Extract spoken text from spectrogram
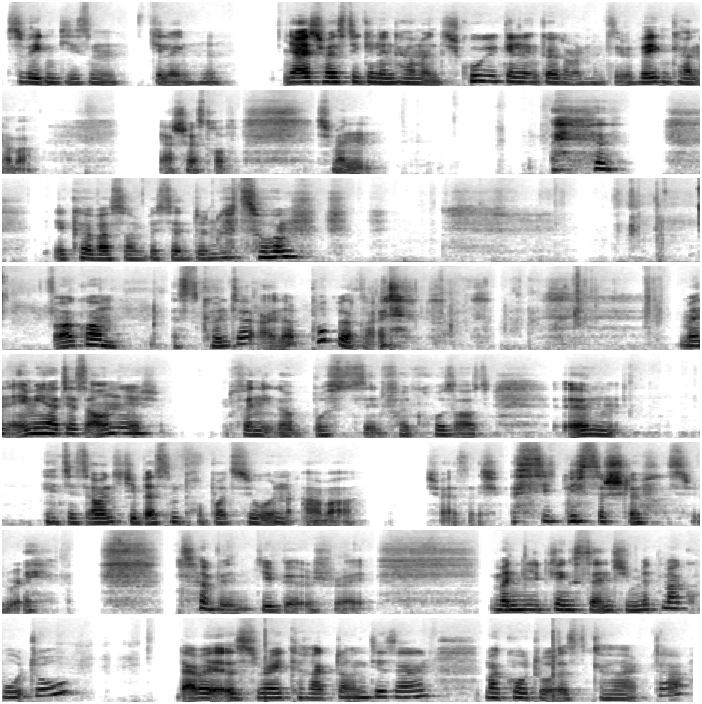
So wegen diesen Gelenken. Ja, ich weiß, die Gelenke haben eigentlich Kugelgelenke, damit man sie bewegen kann, aber ja, scheiß drauf. Ich meine, ihr Körper ist so ein bisschen dünn gezogen. Aber komm, es könnte eine Puppe sein. mein Amy hat jetzt auch nicht, ihre Brust sehen voll groß aus, ähm, hat jetzt auch nicht die besten Proportionen, aber ich weiß nicht. Es sieht nicht so schlimm aus wie Ray. da bin ich Ray. Mein Lieblings-Senshi mit Makoto. Dabei ist Ray Charakter und Design, Makoto ist Charakter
